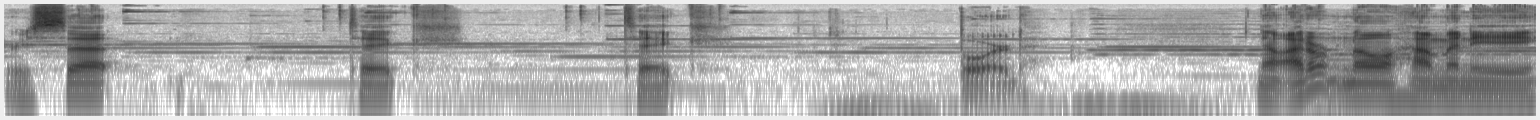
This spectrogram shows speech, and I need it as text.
Reset. Take. Take. Board. Now I don't know how many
